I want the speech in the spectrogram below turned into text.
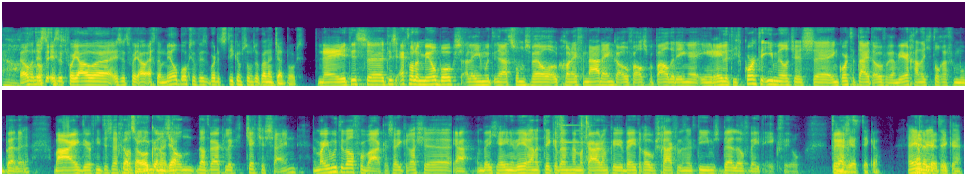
Oh, Melvin, is, is, het voor jou, eh, is het voor jou echt een mailbox of is, wordt het stiekem soms ook wel een chatbox? Nee, het is, eh, het is echt wel een mailbox. Alleen je moet inderdaad soms wel ook gewoon even nadenken over als bepaalde dingen in relatief korte e-mailtjes eh, in korte tijd over en weer gaan, dat je toch even moet bellen. Maar ik durf niet te zeggen Dat dat, zou die e-mails ja. dan daadwerkelijk chatjes zijn. Maar je moet er wel voor waken. Zeker als je ja, een beetje heen en weer aan het tikken bent met elkaar, dan kun je beter overschakelen naar Teams, bellen of weet ik veel. Terecht. En weer tikken. Heen en weer tikken.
